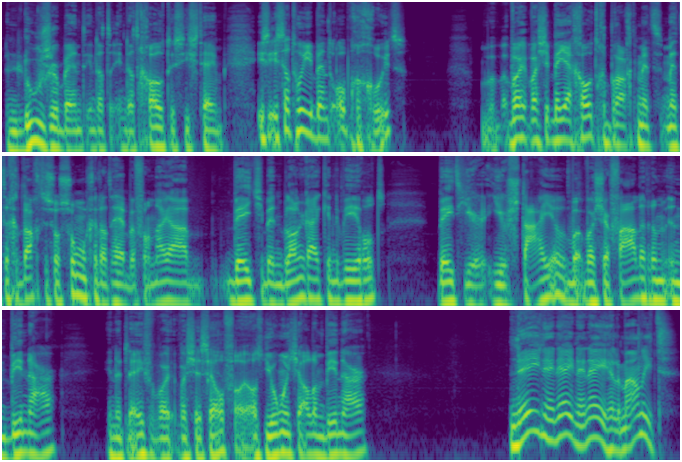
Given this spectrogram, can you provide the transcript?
een loser bent in dat, in dat grote systeem. Is, is dat hoe je bent opgegroeid? Wa- Was je, ben jij grootgebracht met, met de gedachte zoals sommigen dat hebben: van nou ja, weet je bent belangrijk in de wereld, weet hier, hier sta je. Wa- Was je vader een, een winnaar in het leven? Wa- Was je zelf als jongetje al een winnaar? Nee, nee, nee, nee, nee, helemaal niet.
